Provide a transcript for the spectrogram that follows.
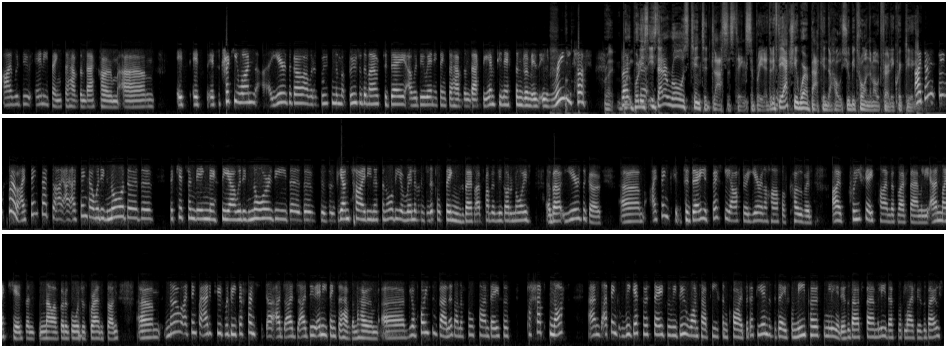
I would do anything to have them back home. Um, it's it's it's a tricky one. Years ago, I would have booted them booted them out. Today, I would do anything to have them back. The empty nest syndrome is, is really tough. Right. But, But, but is, is that a rose tinted glasses thing, Sabrina? That if they actually were back in the house, you'd be throwing them out fairly quickly again? I don't think so. I think that I, I- I think I would ignore the, the, the kitchen being messy. I would ignore the, the, the, the, the untidiness and all the irrelevant little things that I probably got annoyed about years ago. Um, I think today, especially after a year and a half of COVID, I appreciate time with my family and my kids, and now I've got a gorgeous grandson. Um, no, I think my attitude would be different. I'd, I'd, I'd do anything to have them home. Uh, your point is valid on a full time basis. Perhaps not. And I think we get to a stage where we do want our peace and quiet. But at the end of the day, for me personally, it is about family. That's what life is about.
